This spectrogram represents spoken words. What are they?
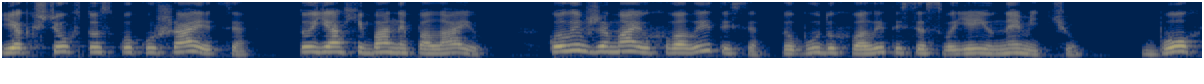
Якщо хто спокушається, то я хіба не палаю? Коли вже маю хвалитися, то буду хвалитися своєю неміччю. Бог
